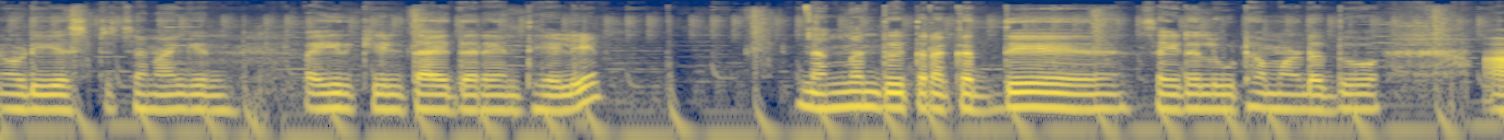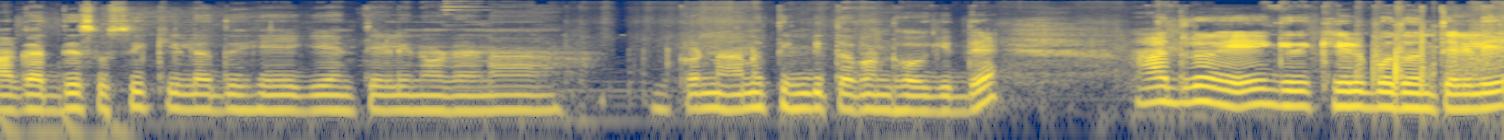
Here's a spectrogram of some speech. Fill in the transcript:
ನೋಡಿ ಎಷ್ಟು ಚೆನ್ನಾಗಿ ಪೈರು ಕೀಳ್ತಾ ಇದ್ದಾರೆ ಅಂತ ಹೇಳಿ. ನನಗಂತೂ ಈ ಥರ ಗದ್ದೆ ಸೈಡಲ್ಲಿ ಊಟ ಮಾಡೋದು, ಆ ಗದ್ದೆ ಸುಸಿ ಕೀಳೋದು ಹೇಗೆ ಅಂತೇಳಿ ನೋಡೋಣ ಅಂದ್ಕೊಂಡು ನಾನು ತಿಂಡಿ ತಗೊಂಡು ಹೋಗಿದ್ದೆ. ಆದರೂ ಹೇಗೆ ಕೇಳ್ಬೋದು ಅಂತೇಳಿ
